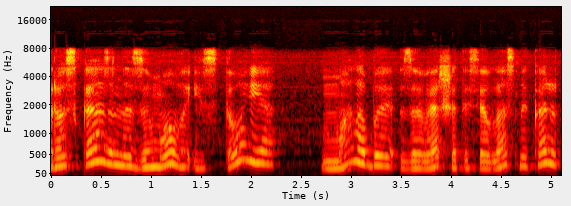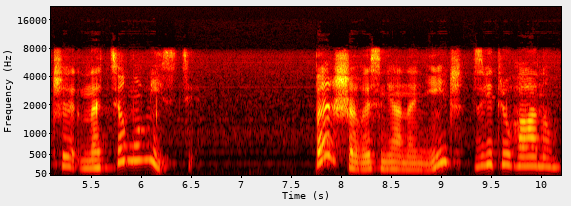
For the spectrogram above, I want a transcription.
Розказана зимова історія мала би завершитися, власне кажучи, на цьому місці. Перша весняна ніч з вітрюганом,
